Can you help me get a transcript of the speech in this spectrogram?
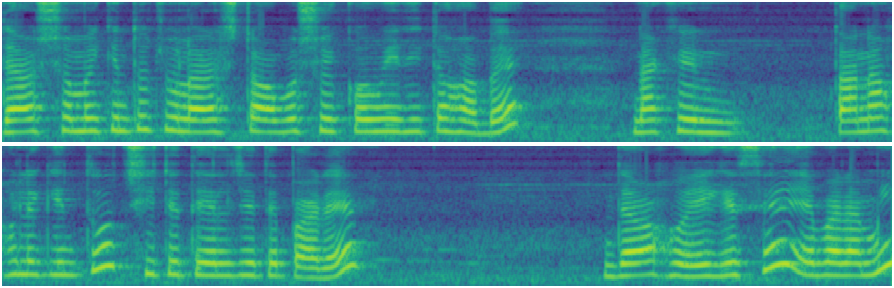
দেওয়ার সময় কিন্তু চুলা রাসটা অবশ্যই কমিয়ে দিতে হবে। না তা না হলে কিন্তু ছিটে তেল যেতে পারে। দেওয়া হয়ে গেছে, এবার আমি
